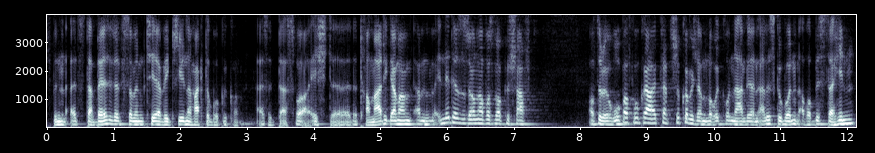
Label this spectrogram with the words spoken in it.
Ich bin als Tabellenletzter mit dem THW Kiel nach Magdeburg gekommen. Also das war echt äh, eine Dramatik. Aber am, am Ende der Saison haben wir es noch geschafft, auf den Europapokalplatz zu kommen. Ich glaube, in der Rückrunde haben wir dann alles gewonnen, aber bis dahin,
